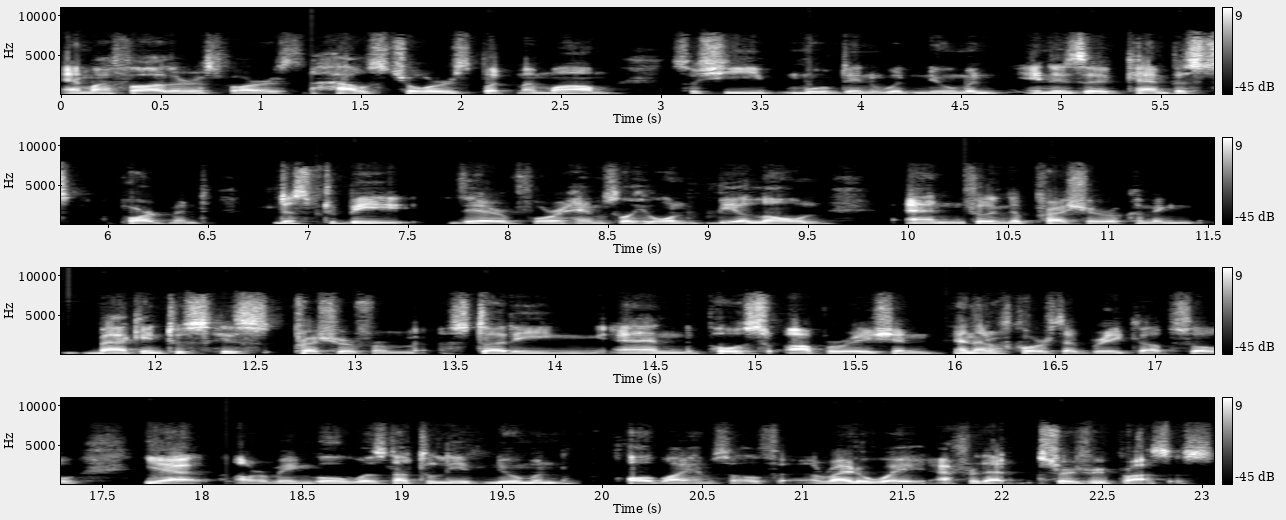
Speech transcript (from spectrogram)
and my father as far as house chores. But my mom, so she moved in with Nauman in his uh, campus apartment just to be there for him so he won't be alone and feeling the pressure of coming back into his pressure from studying and post operation and then of course that breakup so yeah our main goal was not to leave nauman all by himself right away after that surgery process.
